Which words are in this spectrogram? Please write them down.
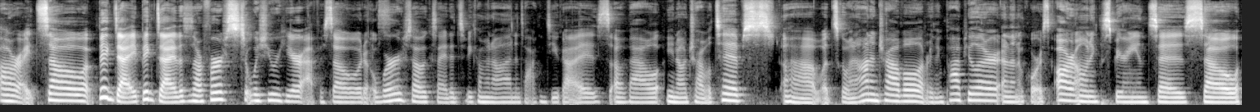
All right, so big day, big day. This is our first Wish You Were Here episode. We're so excited to be coming on and talking to you guys about, you know, travel tips, uh, what's going on in travel, everything popular, and then, of course, our own experiences. So,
